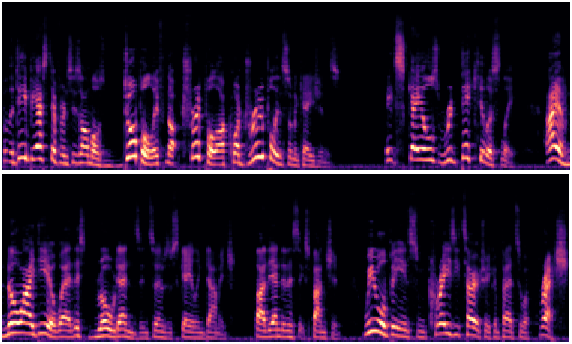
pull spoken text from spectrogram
But the DPS difference is almost double, if not triple or quadruple in some occasions. It scales ridiculously. I have no idea where this road ends in terms of scaling damage by the end of this expansion. We will be in some crazy territory compared to a fresh,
